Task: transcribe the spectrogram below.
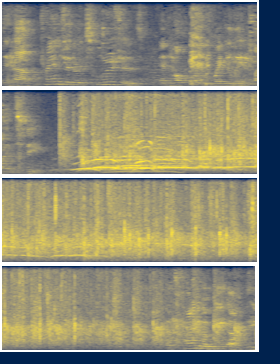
to have transgender exclusions in health plans regulated by the state. A BFD.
